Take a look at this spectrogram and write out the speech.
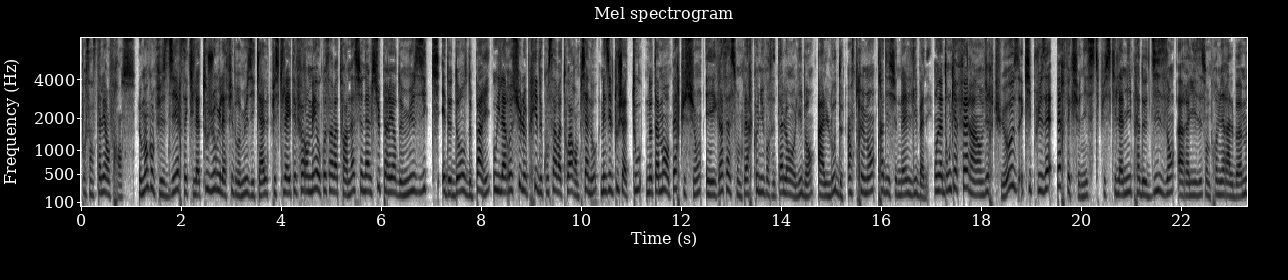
pour s'installer en France. Le moins qu'on puisse dire, c'est qu'il a toujours eu la fibre musicale, puisqu'il a été formé au Conservatoire national supérieur de musique et de danse Paris, où il a reçu le prix de conservatoire en piano, mais il touche à tout, notamment en percussion, et grâce à son père connu pour ses talents au Liban, à l'oud, instrument traditionnel libanais. On a donc affaire à un virtuose, qui plus est perfectionniste, puisqu'il a mis près de 10 ans à réaliser son premier album,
